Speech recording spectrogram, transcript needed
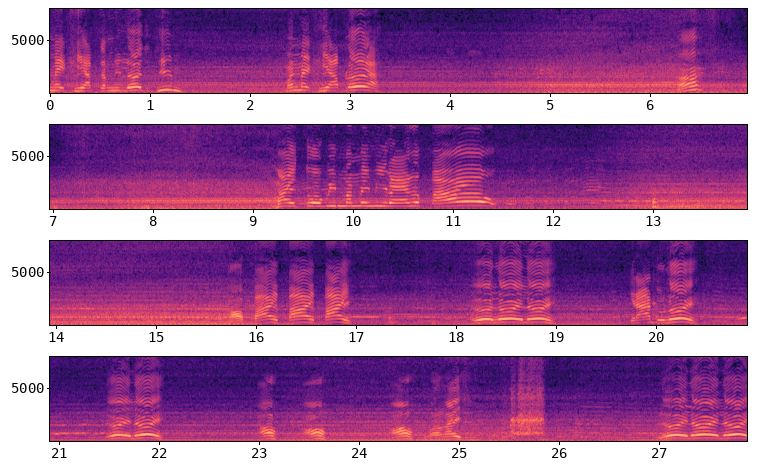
ไม่ไม่ขยับทางนี้เลยทิมมันไม่ขยับเลยอะฮะไม่ตัววินมันไม่มีแรงหรือเปล่าเอาไปไปไปเออเลยเลยกระดานดูเลย เลยเลยเอาเอาเอาว่าไงเลยเลยเลย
